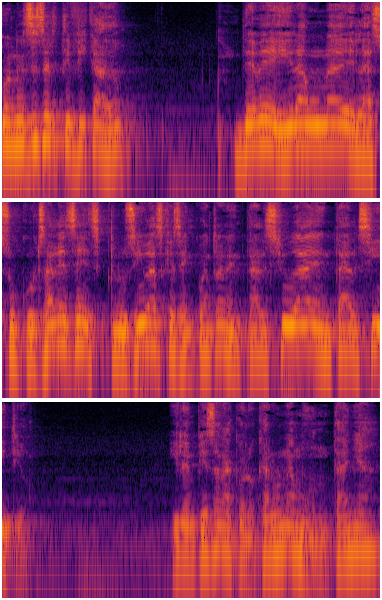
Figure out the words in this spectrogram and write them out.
Con ese certificado debe ir a una de las sucursales exclusivas que se encuentran en tal ciudad, en tal sitio. Y le empiezan a colocar una montaña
